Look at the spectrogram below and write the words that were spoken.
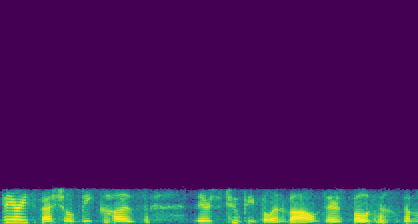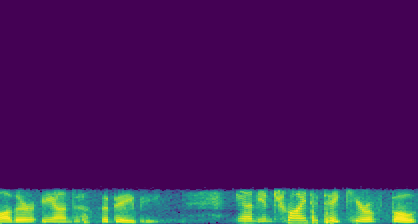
Very special because there's two people involved. There's both the mother and the baby. And in trying to take care of both,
